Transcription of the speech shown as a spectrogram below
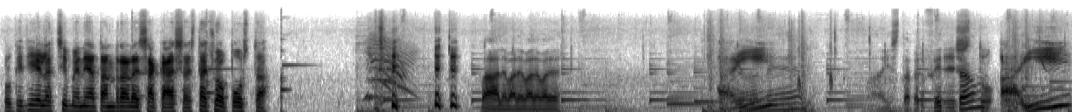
¿Por qué tiene la chimenea tan rara esa casa? Está hecho a posta. Vale, vale, vale, vale. Ahí. Ahí está perfecta. Esto ahí.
